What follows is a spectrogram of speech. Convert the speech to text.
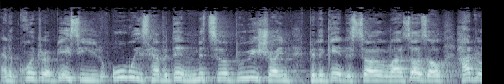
and according to Rabbi Yasi, you'd always have a din, mitzvah berishain, benegea, the Sar Lazazel, hadron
